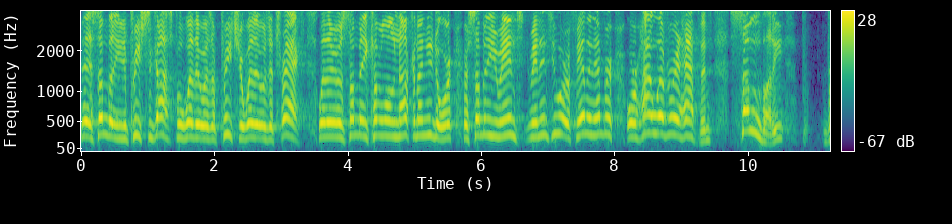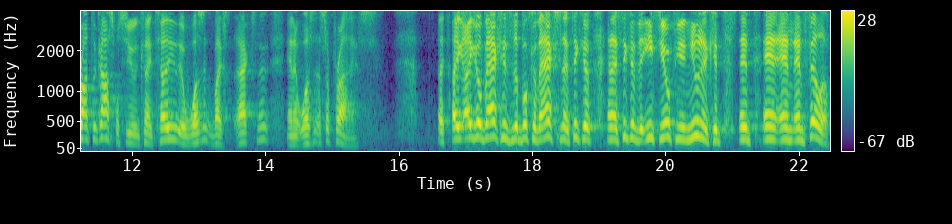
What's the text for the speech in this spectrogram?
uh, somebody to preach the gospel, whether it was a preacher, whether it was a tract, whether it was somebody coming along knocking on your door or somebody you ran, ran into or a family member or however it happened, somebody brought the gospel to you. And can I tell you, it wasn't by accident and it wasn't a surprise. I, I, go back into the book of Acts and I think of, and I think of the Ethiopian eunuch and, and, and, and Philip.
